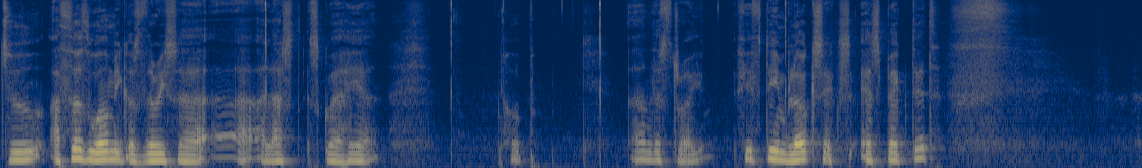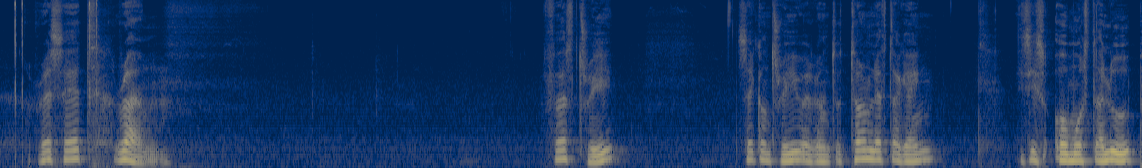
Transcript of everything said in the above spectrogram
two, a third one because there is a, a, a last square here. Hop, and destroy. 15 blocks ex expected. Reset, run. First tree, second tree, we're going to turn left again. This is almost a loop.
